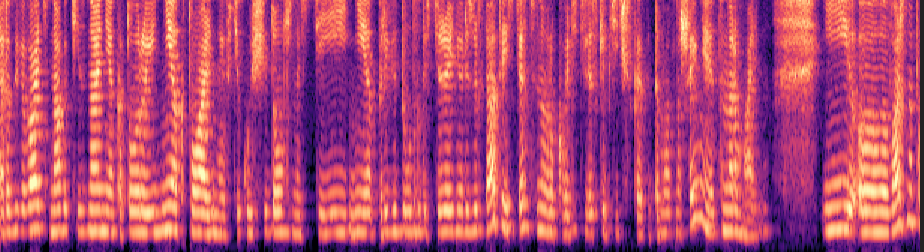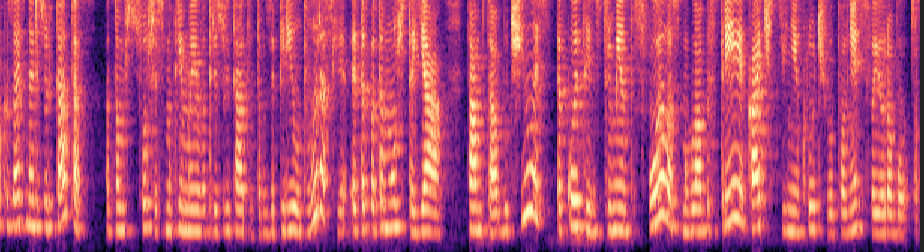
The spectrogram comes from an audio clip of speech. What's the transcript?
развивать навыки и знания, которые не актуальны в текущей должности и не приведут к достижению результата, естественно, у руководителя скептическое к этому отношение, это нормально. И э, важно показать на результатах, о том, что, слушай, смотри, мои вот результаты там за период выросли, это потому что я там-то обучилась, такой-то инструмент освоила, смогла быстрее, качественнее, круче выполнять свою работу.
